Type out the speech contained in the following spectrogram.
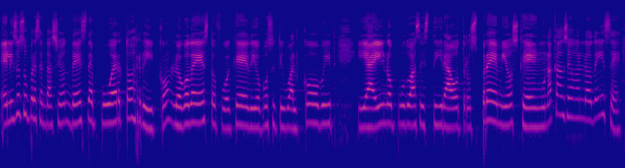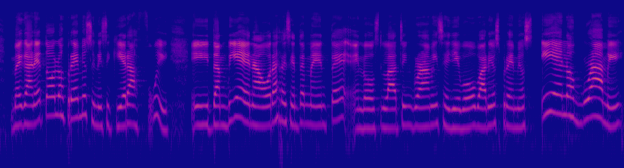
él hizo su presentación desde Puerto Rico. Luego de esto fue que dio positivo al COVID y ahí no pudo asistir a otros premios, que en una canción él lo dice, me gané todos los premios y ni siquiera fui. Y también ahora recientemente en los Latin Grammy se llevó varios premios y en los Grammy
